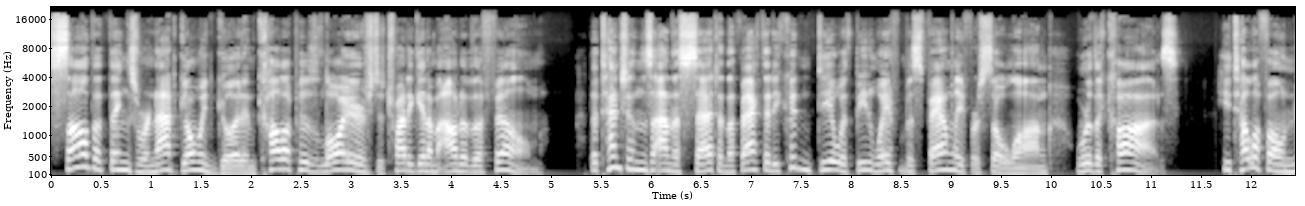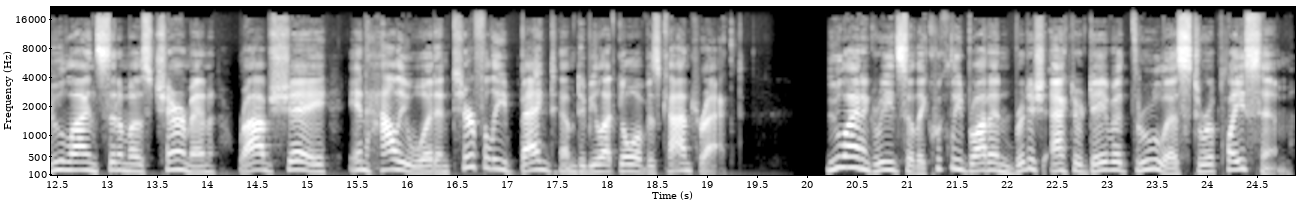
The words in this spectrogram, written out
saw that things were not going good and called up his lawyers to try to get him out of the film. The tensions on the set and the fact that he couldn't deal with being away from his family for so long were the cause. He telephoned New Line Cinema's chairman, Rob Shaye, in Hollywood and tearfully begged him to be let go of his contract. New Line agreed, so they quickly brought in British actor David Thewlis to replace him.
